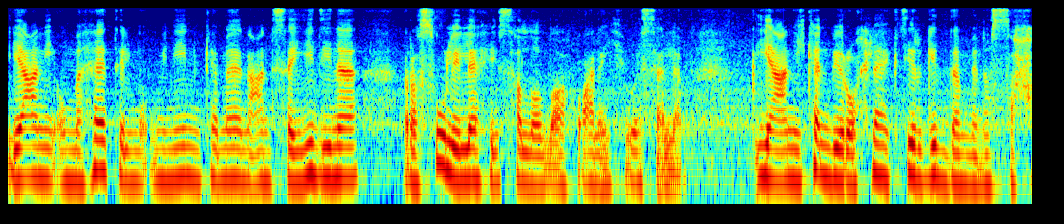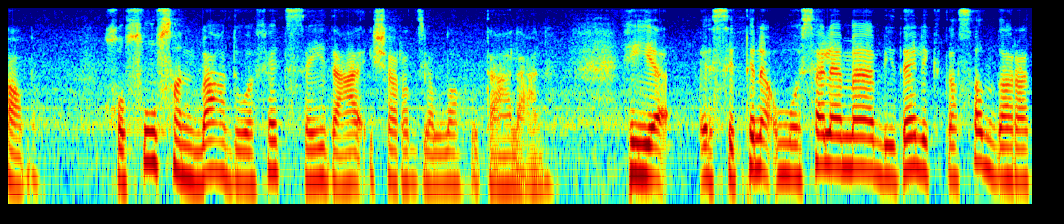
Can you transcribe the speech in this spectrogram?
يعني أمهات المؤمنين كمان عن سيدنا رسول الله صلى الله عليه وسلم. يعني كان بيروح لها كتير جدا من الصحابة خصوصا بعد وفاة السيدة عائشة رضي الله تعالى عنها. هي ستنا أم سلمة بذلك تصدرت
